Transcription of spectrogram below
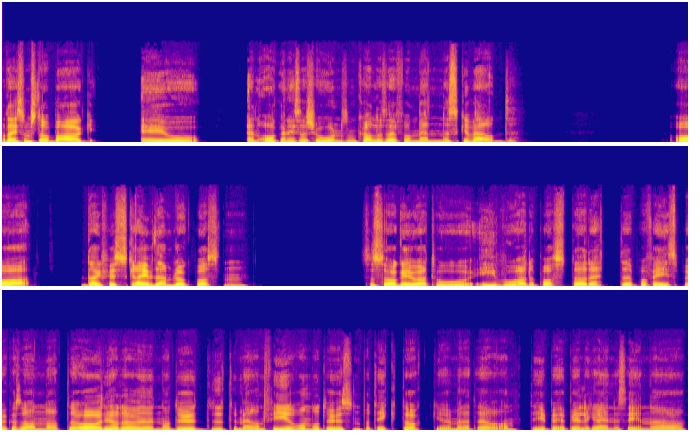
Og de som står bak, er jo en organisasjon som kaller seg for Menneskeverd. Og da jeg først skrev den bloggposten, så så jeg jo at hun, Ivo hadde posta dette på Facebook og sånn, at å, de hadde nådd ut til mer enn 400 000 på TikTok med dette anti-p-pillegreiene sine, og,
